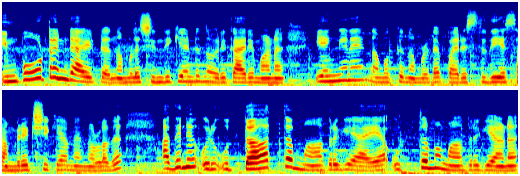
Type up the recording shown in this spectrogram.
ഇമ്പോർട്ടന്റ് ആയിട്ട് നമ്മൾ ചിന്തിക്കേണ്ടുന്ന ഒരു കാര്യമാണ് എങ്ങനെ നമുക്ക് നമ്മളുടെ പരിസ്ഥിതിയെ സംരക്ഷിക്കാം എന്നുള്ളത്. അതിന് ഒരു ഉദാത്ത മാതൃകയായ ഉത്തമ മാതൃകയാണ്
